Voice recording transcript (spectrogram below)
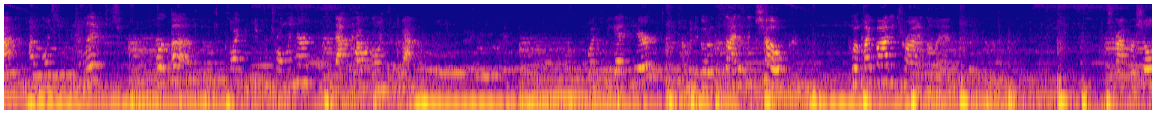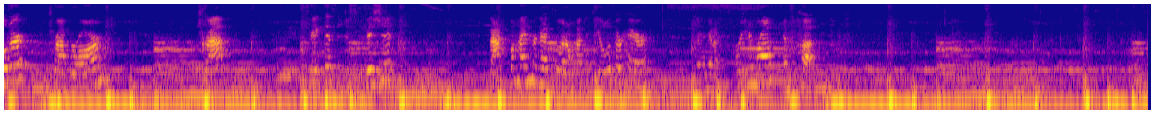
back. I'm going to lift her up so I can keep controlling her. That's how we're going to the back. Once we get here, I'm going to go to the side of the choke, put my body triangle in, trap her shoulder, trap her arm, trap, take this and just fish it back behind her neck so I don't have to deal with her hair. Then we're going to freedom rock and puff.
